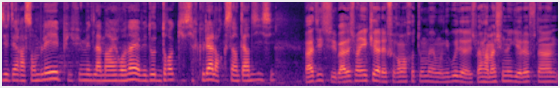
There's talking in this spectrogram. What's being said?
ils étaient rassemblés, puis ils fumaient de la marijuana. Il y avait d'autres drogues qui circulaient alors que c'est interdit ici. بعد چی بعدش من یکی از رفیقام آخه تو مهمونی بودش و همشونو گرفتن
